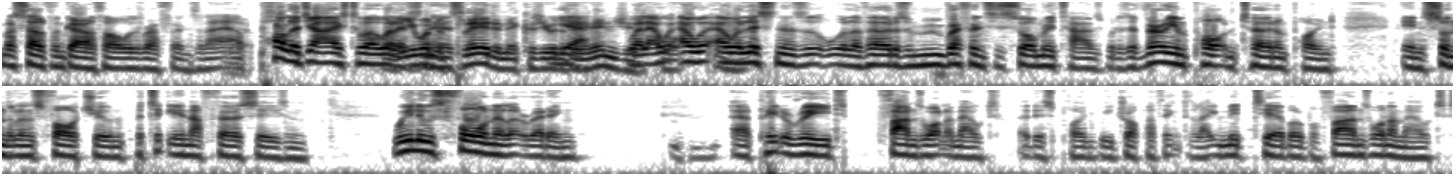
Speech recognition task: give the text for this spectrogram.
myself and Gareth always reference, and I apologise to our Well, listeners. you wouldn't have played in it because you would have been injured. Well, our, but- our, our listeners will have heard us reference this so many times, but it's a very important turning point in Sunderland's fortune, particularly in that first season. We lose 4 0 at Reading. Uh, Peter Reid, fans want him out at this point. We drop, I think, to like mid table, but fans want him out.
